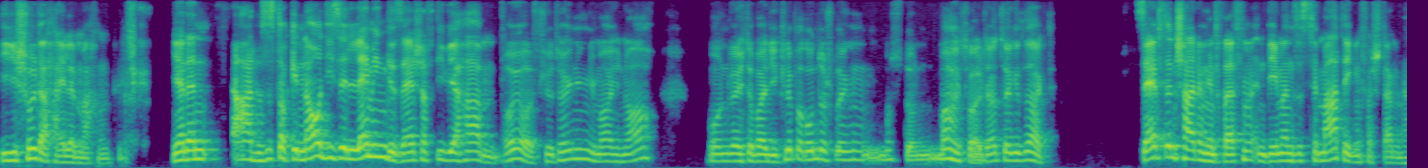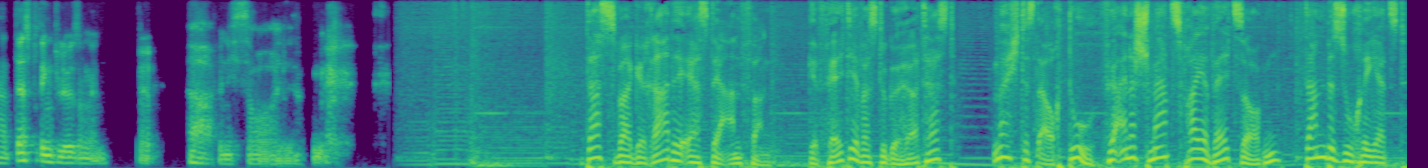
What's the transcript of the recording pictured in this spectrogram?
die die Schulter heile machen. Ja, dann, ah, das ist doch genau diese Lemming-Gesellschaft, die wir haben. Oh ja, vier Techniken, die mache ich nach. Und wenn ich dabei die Klippe runterspringen muss, dann mache ich es halt. Er hat's ja gesagt. Selbst Entscheidungen treffen, indem man Systematiken verstanden hat. Das bringt Lösungen. Ja. Ah, bin ich sauer. Alter. Das war gerade erst der Anfang. Gefällt dir, was du gehört hast? Möchtest auch du für eine schmerzfreie Welt sorgen? Dann besuche jetzt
